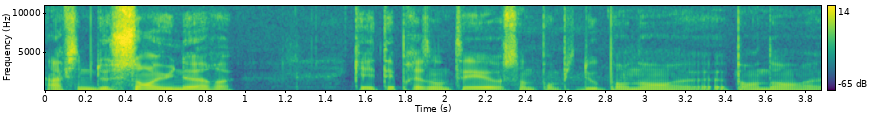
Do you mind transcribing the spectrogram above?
Un film de 101 heures qui a été présenté au Centre Pompidou pendant, euh, pendant, euh,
